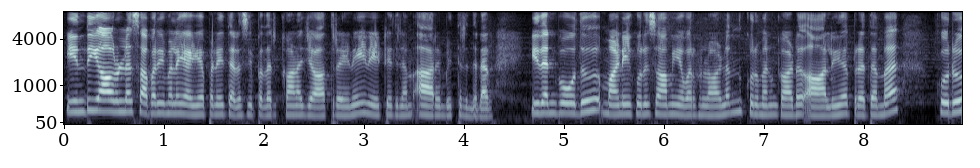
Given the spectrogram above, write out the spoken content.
இந்தியாவிலுள்ள சபரிமலை ஐயப்பனை தரிசிப்பதற்கான யாத்திரையினை நேற்றைய தினம் ஆரம்பித்திருந்தனர். இதன்போது மணி குருசாமி அவர்களாலும் குருமன்காடு ஆலய பிரதம குரு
